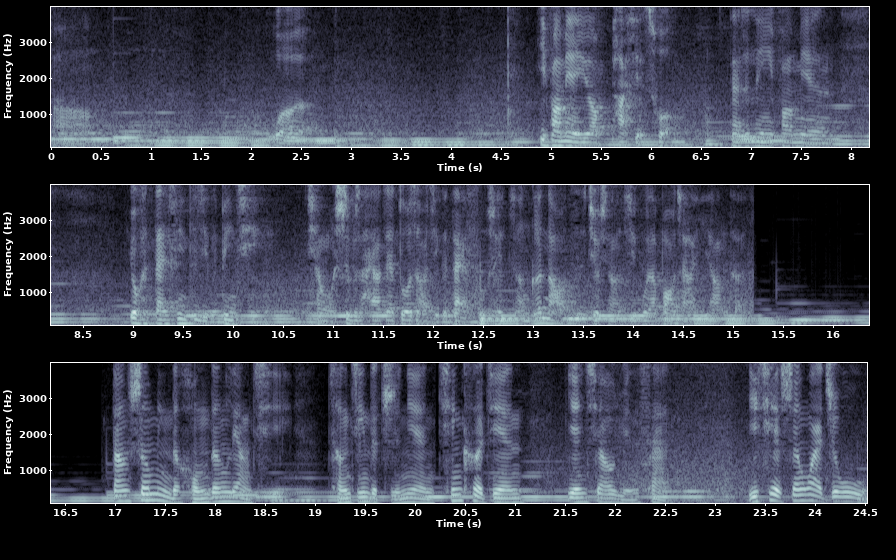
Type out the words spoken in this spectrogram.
啊、我一方面又要怕写错，但是另一方面又很担心自己的病情，想我是不是还要再多找几个大夫，所以整个脑子就像几乎要爆炸一样的。当生命的红灯亮起，曾经的执念顷刻间烟消云散，一切身外之物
